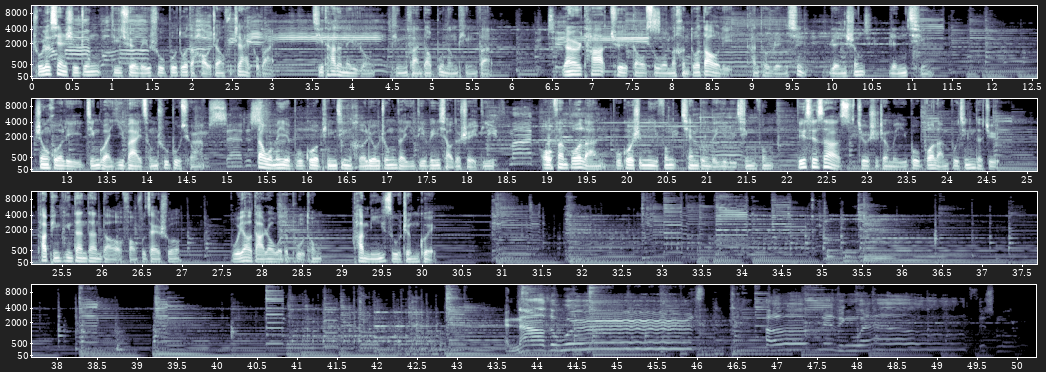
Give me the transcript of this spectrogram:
除了现实中的确为数不多的好丈夫 Jack 外，其他的内容平凡到不能平凡。然而，它却告诉我们很多道理，看透人性、人生、人情。生活里尽管意外层出不穷，但我们也不过平静河流中的一滴微小的水滴，偶犯波澜不过是蜜蜂牵动的一缕清风。This is Us 就是这么一部波澜不惊的剧。他平平淡淡到，仿佛在说：“不要打扰我的普通，它弥足珍贵。”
